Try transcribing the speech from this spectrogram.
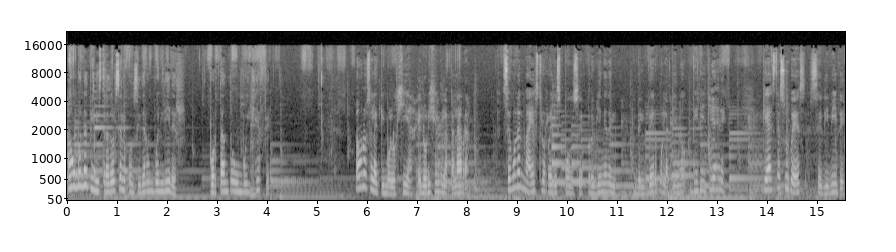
A un buen administrador se le considera un buen líder, por tanto un buen jefe. Vámonos a la etimología, el origen de la palabra. Según el maestro Reyes Ponce, proviene del, verbo latino dirigere, que a esta a su vez se divide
